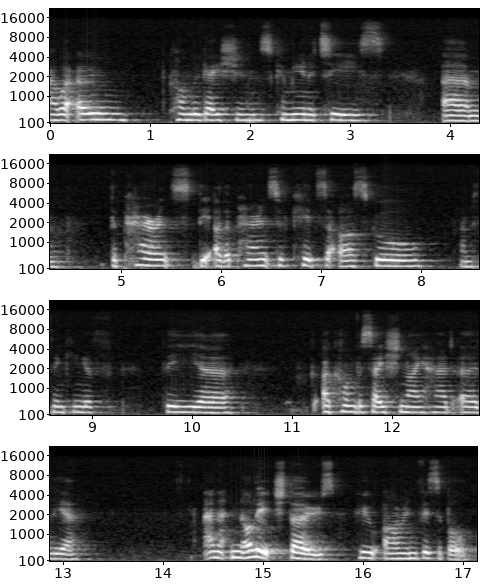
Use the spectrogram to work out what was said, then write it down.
our own congregations, communities, um, the parents, the other parents of kids at our school. I'm thinking of the uh, a conversation I had earlier, and acknowledge those who are invisible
